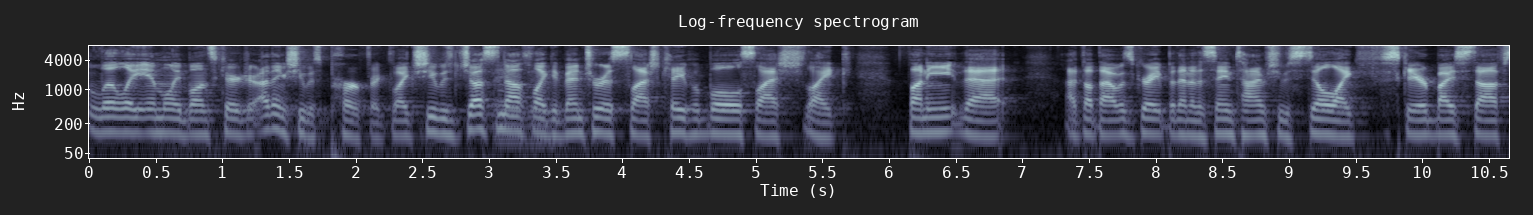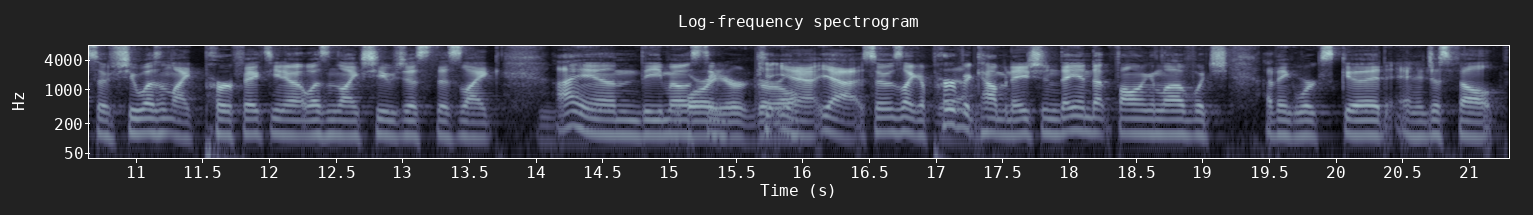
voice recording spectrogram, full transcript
Lily, Emily Blunt's character, I think she was perfect. Like she was just enough like adventurous slash capable slash like funny that I thought that was great. But then at the same time, she was still like scared by stuff. So she wasn't like perfect. You know, it wasn't like she was just this like I am the most Warrior girl. Yeah, yeah. So it was like a perfect combination. They end up falling in love, which I think works good. And it just felt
